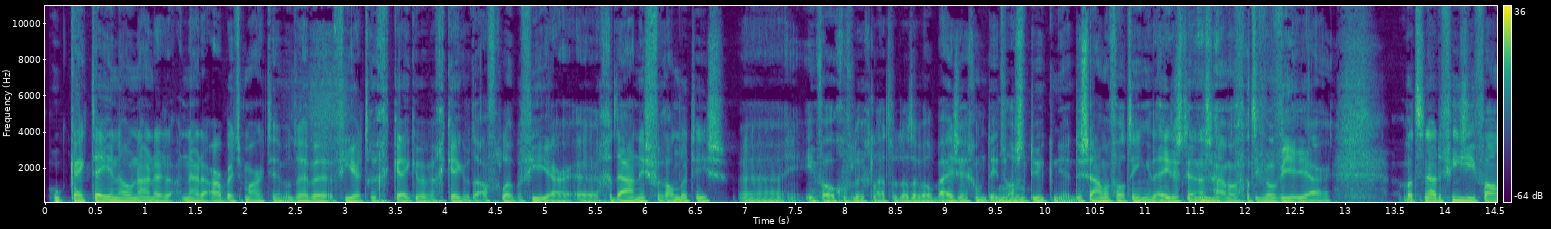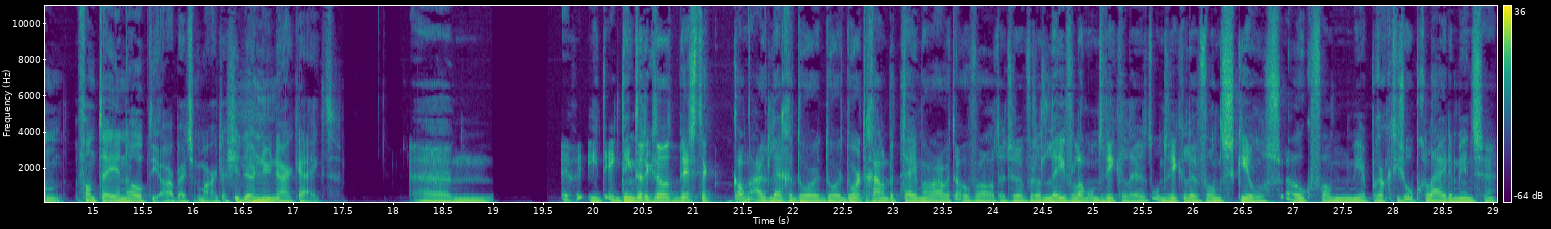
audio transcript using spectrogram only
Hoe kijkt TNO naar de, naar de arbeidsmarkt? Want we hebben vier jaar teruggekeken. We hebben gekeken wat de afgelopen vier jaar uh, gedaan is, veranderd is. Uh, in vogelvlucht laten we dat er wel bij zeggen. Want dit was mhm. natuurlijk de samenvatting, de hele snelle mhm. samenvatting van vier jaar. Wat is nou de visie van, van TNO op die arbeidsmarkt? Als je er nu naar kijkt. Um, ik, denk dat ik dat het beste kan uitleggen door, door door te gaan op het thema waar we het over hadden. Dus over dat leven lang ontwikkelen. Het ontwikkelen van skills. Ook van meer praktisch opgeleide mensen.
